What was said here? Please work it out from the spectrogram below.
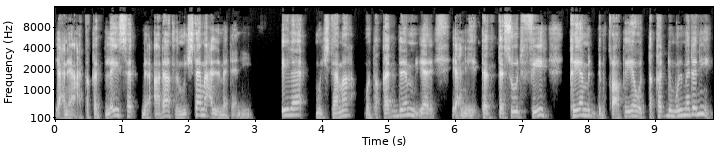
يعني أعتقد ليست من عادات المجتمع المدني إلى مجتمع متقدم يعني تسود فيه قيم الديمقراطية والتقدم والمدنيه.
